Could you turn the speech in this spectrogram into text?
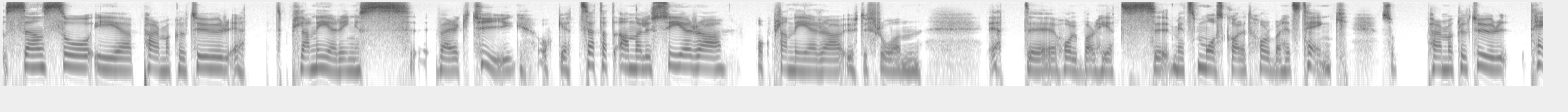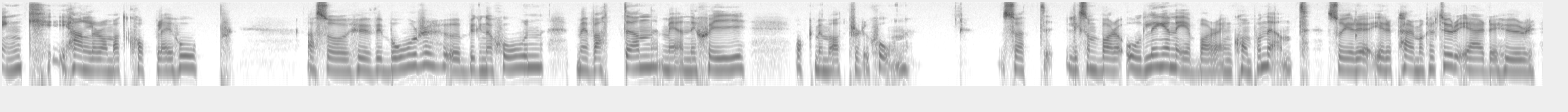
Sen så är permakultur ett planeringsverktyg och ett sätt att analysera och planera utifrån ett eh, hållbarhets, med ett småskaligt hållbarhetstänk. Så permakulturtänk handlar om att koppla ihop alltså hur vi bor, byggnation, med vatten, med energi och med matproduktion. Så att liksom bara odlingen är bara en komponent. Så är det, är det permakultur är det hur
